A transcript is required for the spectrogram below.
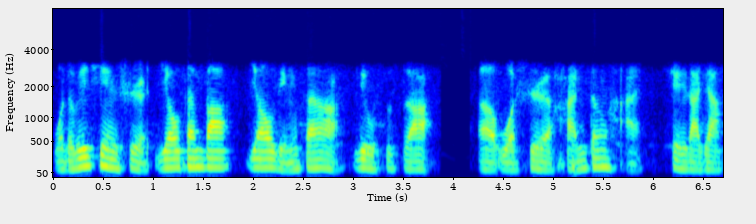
我的微信是幺三八幺零三二六四四二，呃，我是韩登海，谢谢大家。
